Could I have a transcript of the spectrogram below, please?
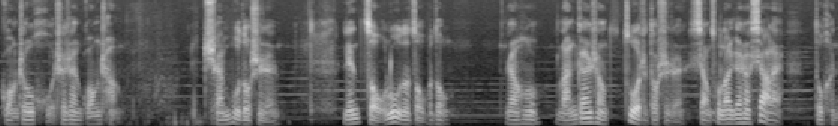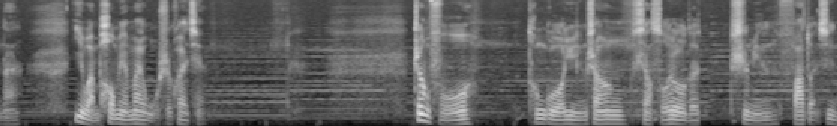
广州火车站广场全部都是人。连走路都走不动，然后栏杆上坐着都是人，想从栏杆上下来都很难。一碗泡面卖五十块钱。政府通过运营商向所有的市民发短信，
